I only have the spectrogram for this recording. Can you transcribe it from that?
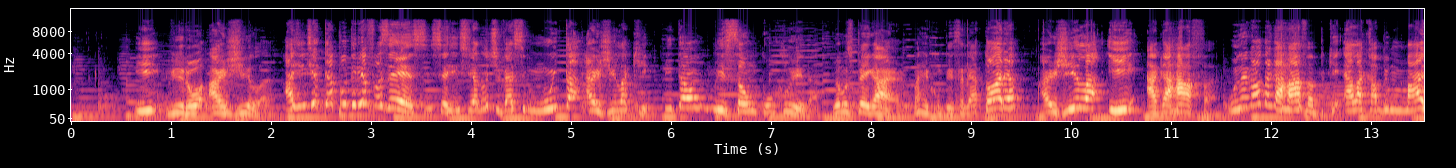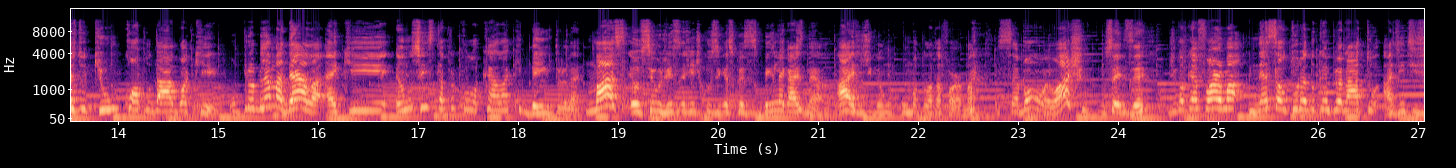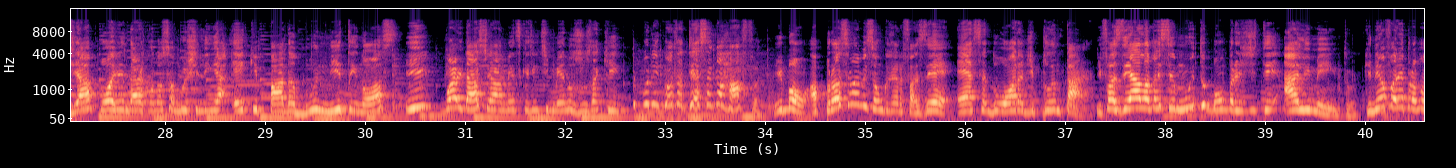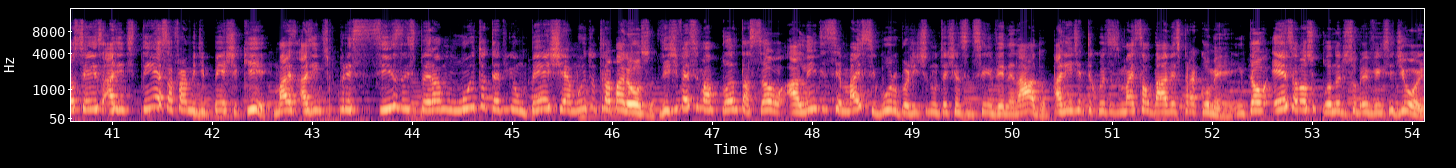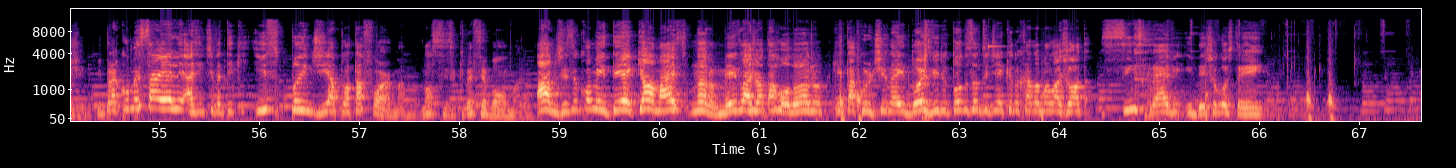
e virou argila. A gente até poderia fazer esse se a gente já não tivesse muita argila aqui. Então, missão concluída. Vamos pegar uma recompensa aleatória, argila e a garrafa. O legal da garrafa é porque ela cabe mais do que um copo d'água aqui. O problema dela é que eu não sei se dá para colocar ela aqui dentro, né? Mas eu sei o jeito da gente conseguir as coisas bem legais nela. Ah, a gente ganhou uma plataforma. Isso é bom, eu acho. Não sei dizer. De qualquer forma, nessa altura do campeonato, a gente já pode andar com a nossa mochilinha equipada, bonita em nós e guardar as ferramentas que a gente menos usa aqui. E por enquanto até essa garrafa. E bom, a próxima missão que eu quero fazer é essa do hora de plantar. E fazer ela vai ser muito bom para a gente ter alimento. Que nem eu falei para vocês, a gente tem essa farm de peixe aqui, mas a gente precisa esperar muito até vir um peixe, é muito trabalhoso. Se tivesse uma plantação, além de ser mais seguro para a gente não ter chance de ser envenenado, a gente ia ter coisas mais saudáveis para comer. Então esse é o nosso plano de sobrevivência de hoje. E para começar ele, a gente vai ter que expandir a plataforma. Nossa, isso aqui vai ser bom, mano. Ah, não sei se eu comentei aqui, ó, mas, mano, mês Lajota rolando. Quem tá curtindo aí dois vídeos todo santo dia aqui no canal Mano Lajota, se inscreve e deixa o gostei, hein?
